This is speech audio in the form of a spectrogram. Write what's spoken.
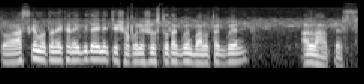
তো আজকের মতন এখানে বিদায় নিচ্ছি। সকলে সুস্থ থাকবেন, ভালো থাকবেন। আল্লাহ হাফেজ।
